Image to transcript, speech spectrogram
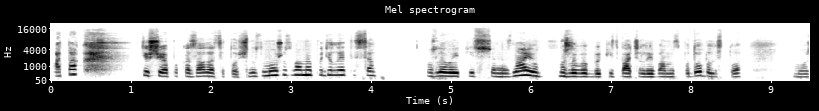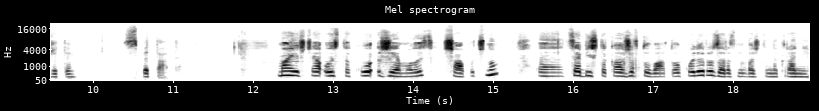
А так, ті, що я показала, це точно зможу з вами поділитися. Можливо, якісь ще не знаю. Можливо, ви якісь бачили і вам сподобались, то можете спитати. Маю ще ось таку жимолость шапочну. Е, Це більш така жовтуватого кольору. Зараз ви бачите на екрані,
